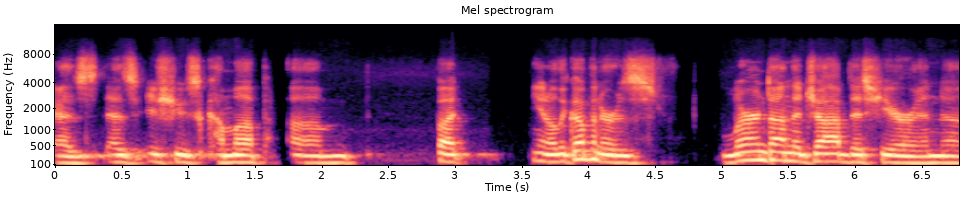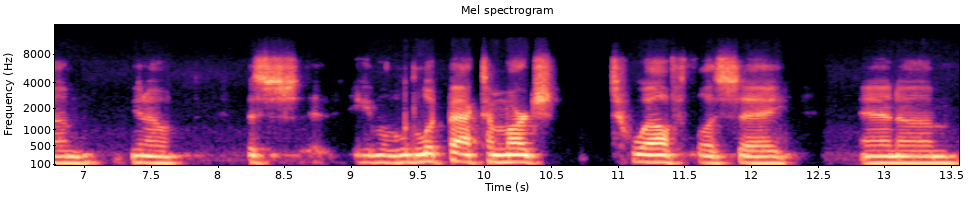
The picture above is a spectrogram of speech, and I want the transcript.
as as issues come up. Um, but you know, the governor's learned on the job this year, and um, you know, this you look back to March 12th, let's say, and um,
